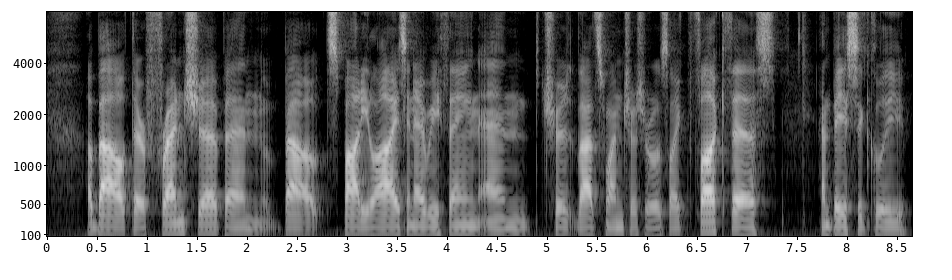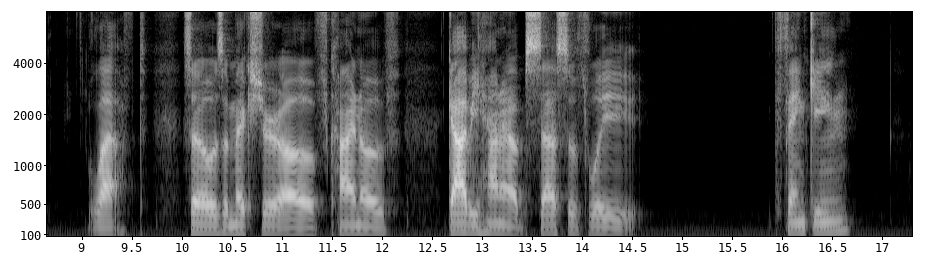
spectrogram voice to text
about their friendship and about spotty lies and everything. And Tr- that's when Trisha was like, fuck this, and basically left. So it was a mixture of kind of Gabby Hanna obsessively thinking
